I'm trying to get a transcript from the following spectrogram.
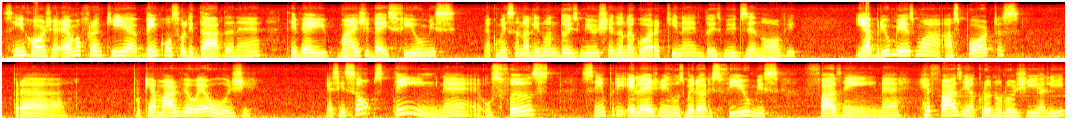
Sim, Roger, é uma franquia bem consolidada, né? Teve aí mais de 10 filmes, né? começando ali no ano 2000 e chegando agora aqui, né, 2019, e abriu mesmo a, as portas para o que a Marvel é hoje. E assim, são, tem, né, os fãs sempre elegem os melhores filmes, fazem, né, refazem a cronologia ali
